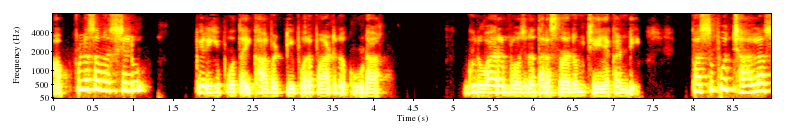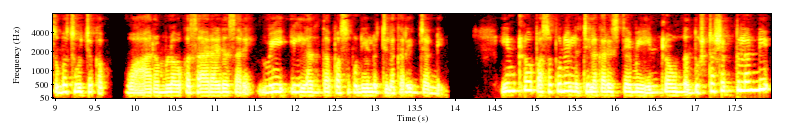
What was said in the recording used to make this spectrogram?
అప్పుల సమస్యలు పెరిగిపోతాయి కాబట్టి పొరపాటున కూడా గురువారం రోజున తలస్నానం చేయకండి. పసుపు చాలా శుభసూచకం. వారంలో ఒకసారైనా సరే మీ ఇల్లంతా పసుపు నీళ్ళు చిలకరించండి. ఇంట్లో పసుపు నీళ్ళు చిలకరిస్తే మీ ఇంట్లో ఉన్న దుష్ట శక్తులన్నీ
